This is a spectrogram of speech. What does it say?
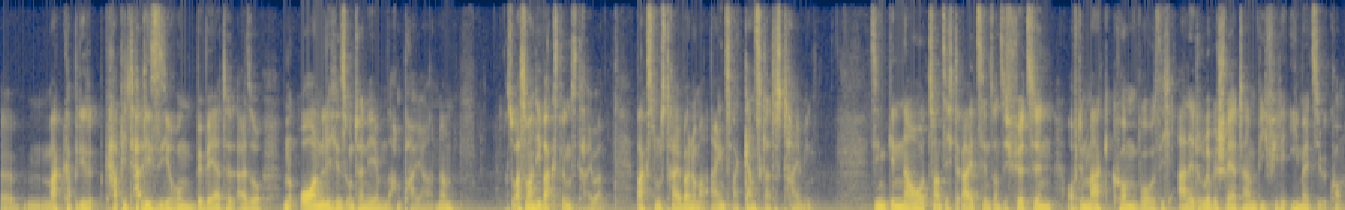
äh, Marktkapitalisierung bewertet, also ein ordentliches Unternehmen nach ein paar Jahren. Ne? So, was waren die Wachstumstreiber? Wachstumstreiber Nummer 1 war ganz klar das Timing. Sie sind genau 2013, 2014 auf den Markt gekommen, wo sich alle darüber beschwert haben, wie viele E-Mails sie bekommen.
